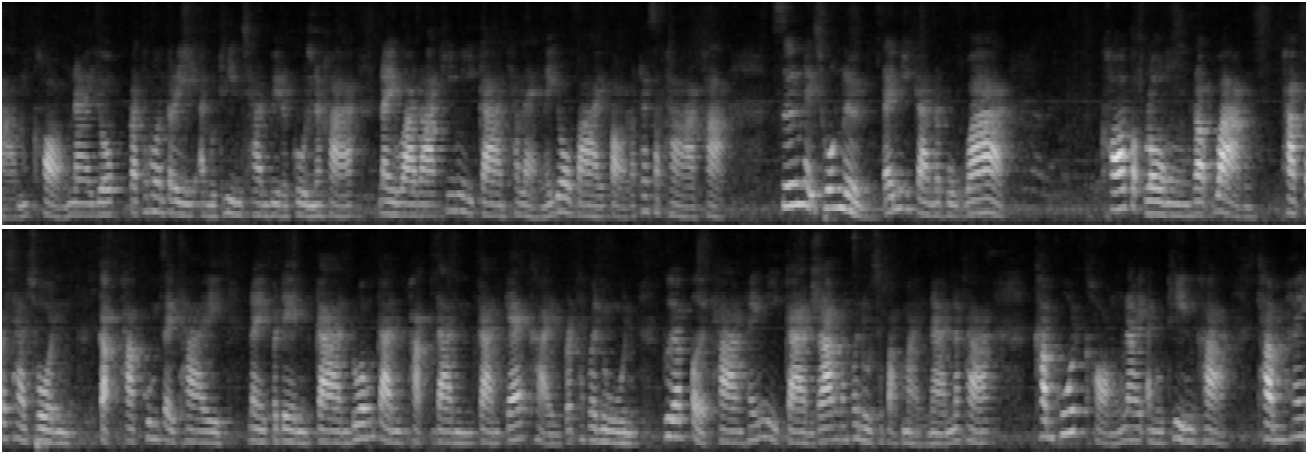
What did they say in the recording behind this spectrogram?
ามของนายกรัฐมนตรีอนุทินชาญวีรกุลนะคะ ในวาระที่มีการแถลงนโยบายต่อรัฐสภาค่ะ ซึ่งในช่วงหนึ่งได้มีการระบุว่า ข้อตกลงระหว่างพรรคประชาชน กับพรรคภูมิใจไทย ในประเด็นการร่วมกันผลักดันการแก้ไขรัฐธรรมนูญ เพื่อเปิดทางให้มีการร่างรัฐธรรมนูญฉบับใหม่นั้นนะคะคำพูดของนายอนุทินค่ะทำให้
